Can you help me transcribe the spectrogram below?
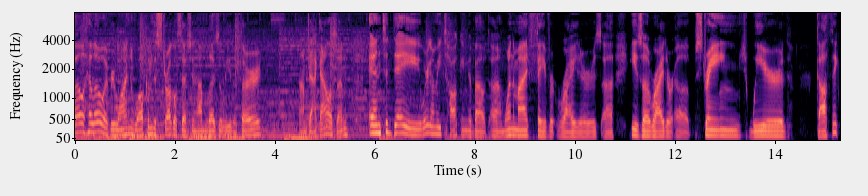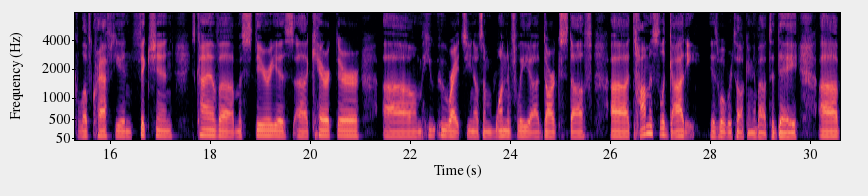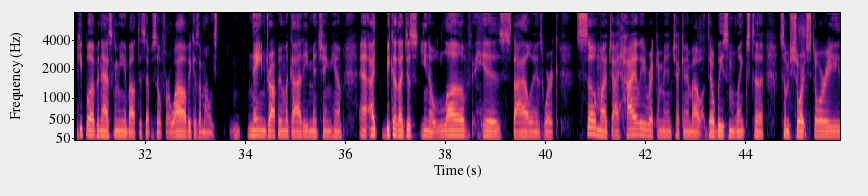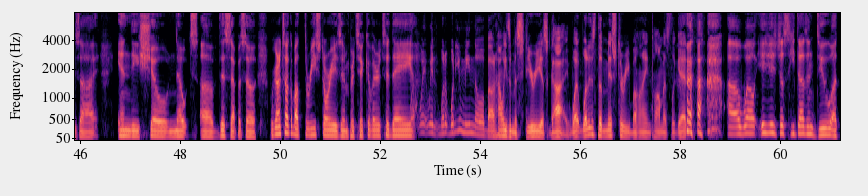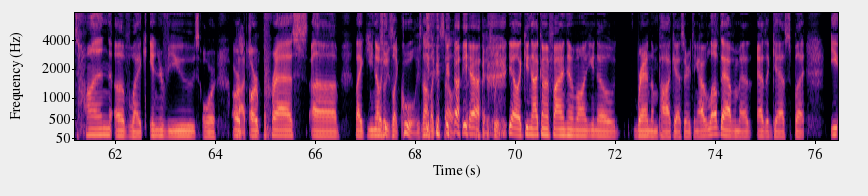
Well, hello everyone. Welcome to Struggle Session. I'm Leslie the Third, I'm Jack Allison. and today we're going to be talking about um, one of my favorite writers. Uh, he's a writer of strange, weird, gothic, Lovecraftian fiction. He's kind of a mysterious uh, character. Um, he who writes, you know, some wonderfully uh, dark stuff. Uh, Thomas Ligotti is what we're talking about today. Uh, people have been asking me about this episode for a while because I'm always name dropping Ligotti, mentioning him, and I because I just you know love his style and his work so much. I highly recommend checking him out. There'll be some links to some short stories. Uh, in the show notes of this episode, we're going to talk about three stories in particular today. Wait, wait. What, what do you mean though about how he's a mysterious guy? What What is the mystery behind Thomas Ligotti? uh, well, it is just he doesn't do a ton of like interviews or or Gotcha. or press. Um, like you know, so he- he's like cool. He's not like a seller. yeah, Okay, sweet. yeah. Like you're not gonna find him on you know random podcasts or anything. I would love to have him as as a guest, but.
